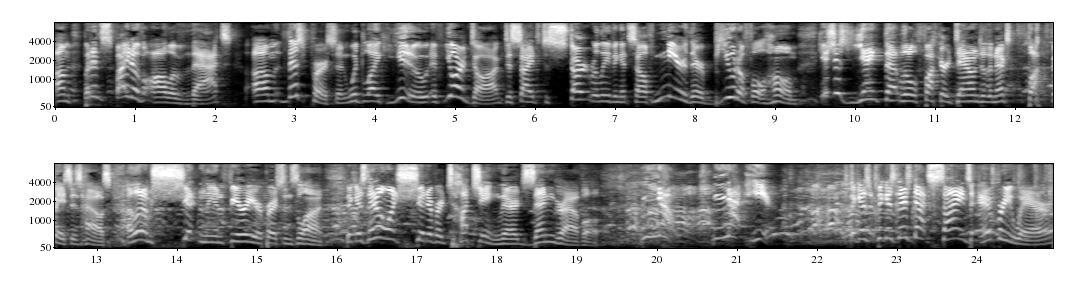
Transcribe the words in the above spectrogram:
Um, but in spite of all of that, um, this person would like you, if your dog decides to start relieving itself near their beautiful home, you just yank that little fucker down to the next fuckface's house and let him shit in the inferior person's lawn because they don't want shit ever touching their Zen gravel. No, not here. Because because there's not signs everywhere.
